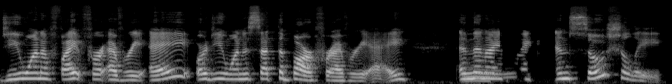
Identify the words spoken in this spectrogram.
Do you want to fight for every A or do you want to set the bar for every A? And mm. then I'm like, and socially,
